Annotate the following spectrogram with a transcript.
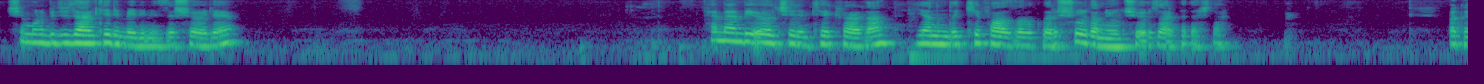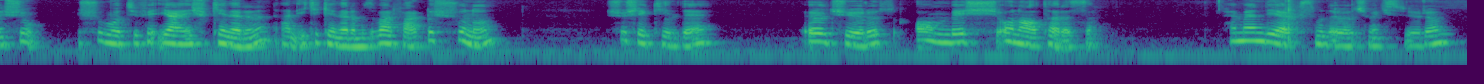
Şimdi bunu bir düzeltelim elimizde şöyle. Hemen bir ölçelim tekrardan. Yanındaki fazlalıkları şuradan ölçüyoruz arkadaşlar. Bakın şu şu motifi yani şu kenarının hani iki kenarımız var farklı. Şunun şu şekilde ölçüyoruz. 15-16 arası. Hemen diğer kısmı da ölçmek istiyorum.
